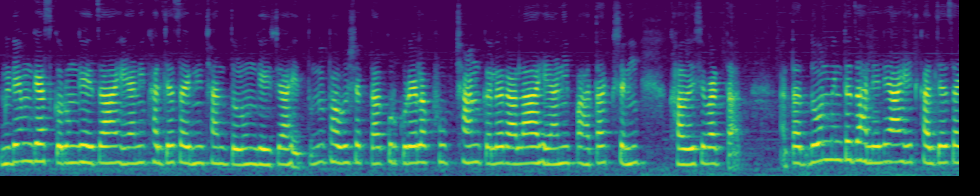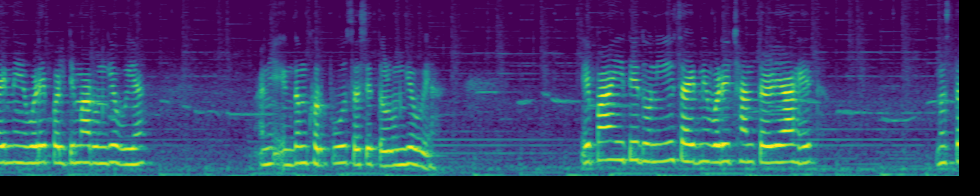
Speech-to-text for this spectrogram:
मिडियम गॅस करून घ्यायचा आहे आणि खालच्या साईडने छान तळून घ्यायचे आहेत. तुम्ही पाहू शकता कुरकुऱ्याला खूप छान कलर आला आहे आणि पाहता क्षणी खावेसे वाटतात. आता दोन मिनटं झालेले आहेत. खालच्या साईडने वडे पलटी मारून घेऊया. आणि एकदम खरपूस असे तळून घेऊया. हे पहा इथे दोन्ही साईडने वडे छान तळले आहेत. मस्त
